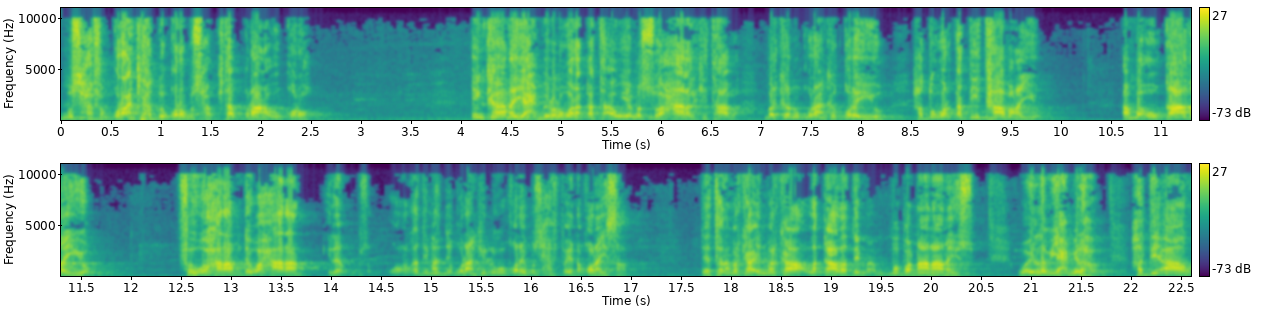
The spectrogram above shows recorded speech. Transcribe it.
musxafan qur'aankii hadduu qoro musxaf kitaab qur'aana uu qoro in kaana yaxmilu lwaraqata aw yamasuha xaala alkitaaba. Markanuu qur'aanka qorayo hadduu warqadii taabanayo ama uu qaadayo fa huwa xaraamu dee waa xaaraan. Warqadii mar haddii qur'aankii lagu qoray musxaf bay noqonaysaa. Deetana markaa in markaa la qaado ma banaanaanayso wa in lam yaxmilha haddii aanu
